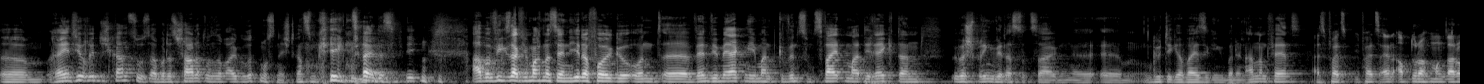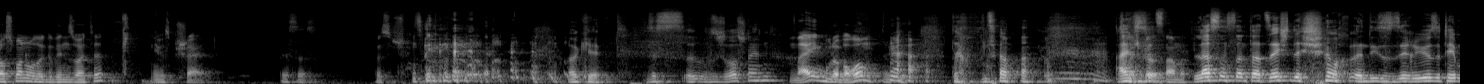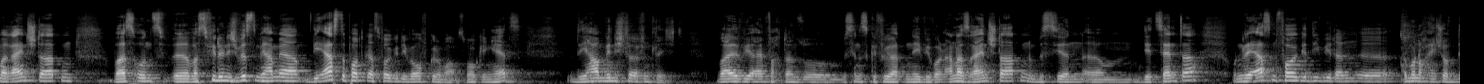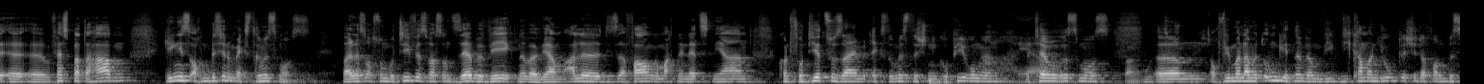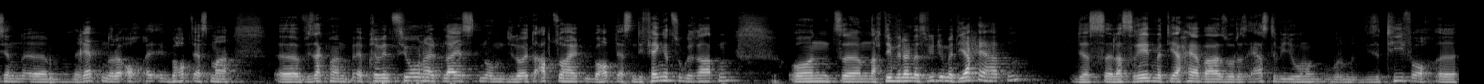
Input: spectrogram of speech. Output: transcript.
Ähm, rein theoretisch kannst du es, aber das schadet unserem Algorithmus nicht. Ganz im Gegenteil, deswegen. Aber wie gesagt, wir machen das ja in jeder Folge und äh, wenn wir merken, jemand gewinnt zum zweiten Mal direkt, dann überspringen wir das sozusagen äh, ähm, gütigerweise gegenüber den anderen Fans. Also, falls, falls ein Abdurrahman Garosman oder gewinnen sollte, ihr wisst Bescheid. Wer ist das? Wirst du schon sehen. Okay. Das, äh, muss ich rausschneiden? Nein, Bruder, warum? Also, Spitzname. lass uns dann tatsächlich auch in dieses seriöse Thema reinstarten, was uns, äh, was viele nicht wissen. Wir haben ja die erste Podcast-Folge, die wir aufgenommen haben, Smoking Heads, die haben wir nicht veröffentlicht, weil wir einfach dann so ein bisschen das Gefühl hatten, nee, wir wollen anders reinstarten, ein bisschen ähm, dezenter. Und in der ersten Folge, die wir dann äh, immer noch eigentlich auf der äh, äh, Festplatte haben, ging es auch ein bisschen um Extremismus. Weil das auch so ein Motiv ist, was uns sehr bewegt, ne? weil wir haben alle diese Erfahrung gemacht in den letzten Jahren, konfrontiert zu sein mit extremistischen Gruppierungen, Ah, ja. mit Terrorismus, ähm, auch wie man damit umgeht, ne? Wie, wie kann man Jugendliche davon ein bisschen ähm, retten oder auch äh, überhaupt erstmal, äh, wie sagt man, äh, Prävention halt leisten, um die Leute abzuhalten, überhaupt erst in die Fänge zu geraten. Und ähm, nachdem wir dann das Video mit Yahya hatten, das äh, Lass reden mit Yahya war so das erste Video, wo man, wo diese Tiefe auch äh,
